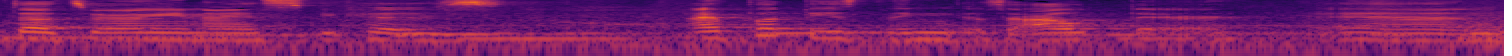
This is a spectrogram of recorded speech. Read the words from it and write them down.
that's very nice because I put these things out there, and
